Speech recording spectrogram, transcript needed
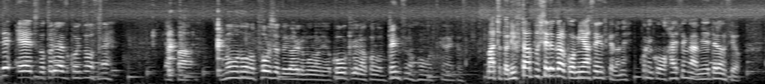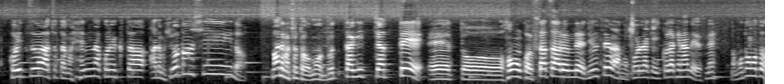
で、えー、ちょっととりあえずこいつをですね。やっぱ農道のポルシェと言われるものには高級なこのベンツの本をつけないと。まあちょっとリフトアップしてるからこう見やすいんですけどね。ここにこう配線が見えてるんですよ。こいつはちょっと変なコネクタあでもヒロタンシだ。まあでもちょっともうぶった切っちゃってえー、っと本これ2つあるんで純正はもうこれだけ1個だけなんでですね。もともと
